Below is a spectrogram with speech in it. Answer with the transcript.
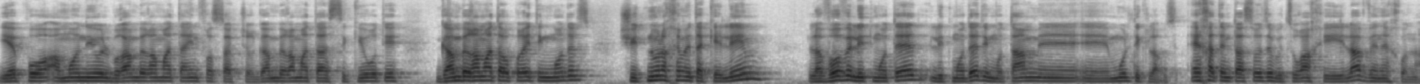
יהיה פה המון ניהול גם ברמת ה infrastructure, גם ברמת ה security. גם ברמת ה-Operating Models, שייתנו לכם את הכלים לבוא ולהתמודד להתמודד עם אותם multi אה, clouds. אה, איך אתם תעשו את זה בצורה הכי יעילה ונכונה.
